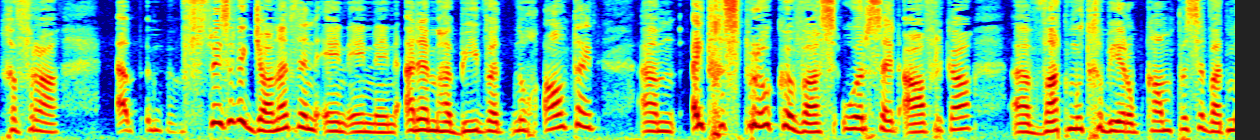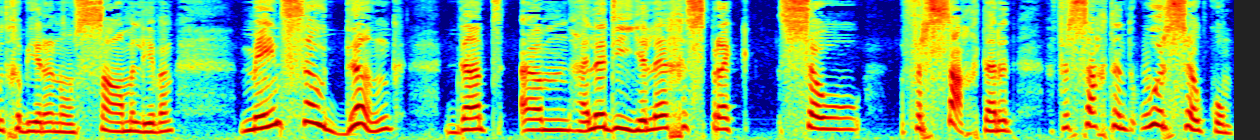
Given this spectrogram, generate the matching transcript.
gevra uh, spesifiek Jonathan en en en Adam Habib wat nog altyd um uitgesproke was oor Suid-Afrika, uh, wat moet gebeur op kampusse, wat moet gebeur in ons samelewing. Mense sou dink dat um hulle die hele gesprek sou versag dat dit versagtend oor sou kom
